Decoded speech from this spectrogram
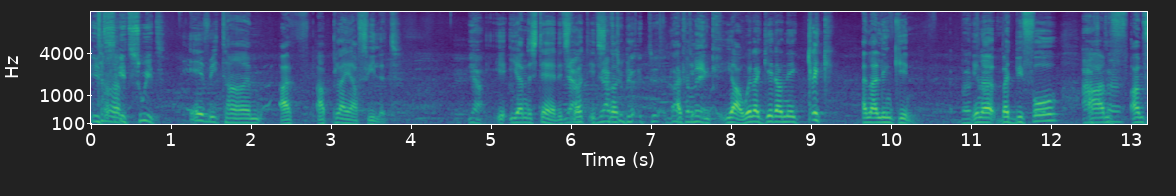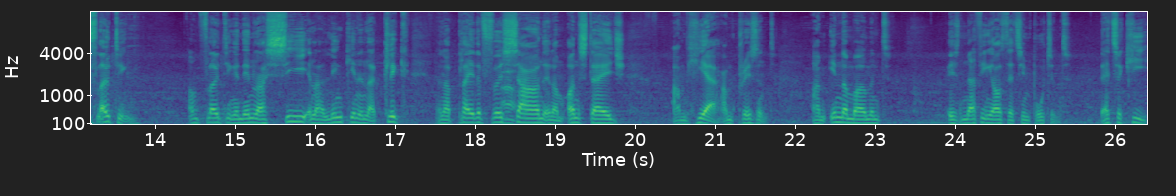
sweet. Time. it's sweet. Every time I, f- I play, I feel it. Yeah. Y- you understand? It's yeah. not. It's you have not. to be to, like a c- link. Yeah, when I get on there, click, and I link in. But You know, but before I'm f- I'm floating, I'm floating, and then I see and I link in and I click and I play the first Ah. sound and I'm on stage. I'm here. I'm present. I'm in the moment. There's nothing else that's important. That's a key.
